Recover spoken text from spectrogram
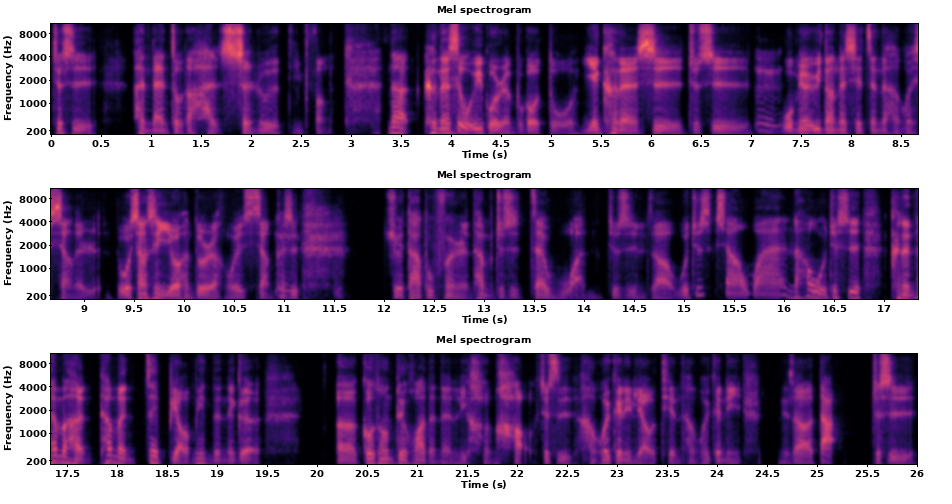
就是。很难走到很深入的地方，那可能是我遇过人不够多，也可能是就是，嗯，我没有遇到那些真的很会想的人。嗯、我相信也有很多人很会想，可是绝大部分人他们就是在玩，就是你知道，我就是想要玩，然后我就是可能他们很他们在表面的那个呃沟通对话的能力很好，就是很会跟你聊天，很会跟你你知道大就是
